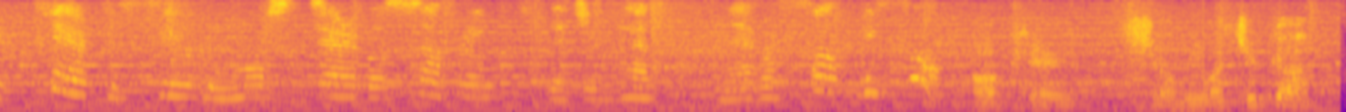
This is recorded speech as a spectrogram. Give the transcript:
prepared to feel the most terrible suffering that you have never felt before. Okay, show me what you got.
